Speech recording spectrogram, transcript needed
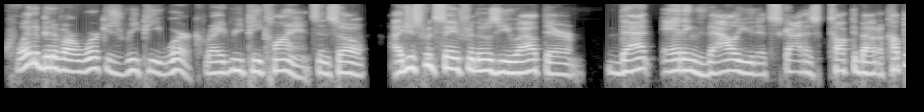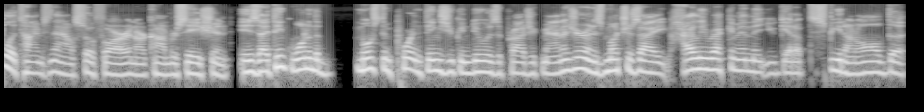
quite a bit of our work is repeat work, right? Repeat clients. And so I just would say for those of you out there, that adding value that Scott has talked about a couple of times now so far in our conversation is, I think, one of the most important things you can do as a project manager. And as much as I highly recommend that you get up to speed on all the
